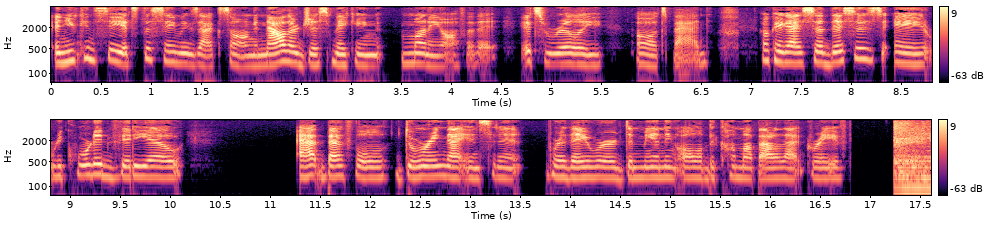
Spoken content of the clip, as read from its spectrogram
And you can see it's the same exact song. And now they're just making money off of it. It's really, oh, it's bad. Okay, guys, so this is a recorded video at Bethel during that incident where they were demanding Olive to come up out of the. Come out of that grave. Come out of that grave in Jesus' name.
